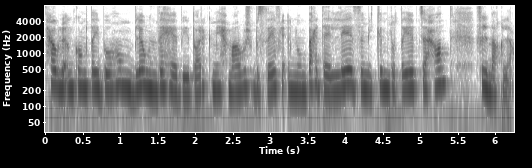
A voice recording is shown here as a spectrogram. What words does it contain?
حاولوا إنكم طيبوهم بلون ذهبي برك ما يحمروش بزاف لأنه من بعد لازم يكملوا الطيب تاعهم في المقلة.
